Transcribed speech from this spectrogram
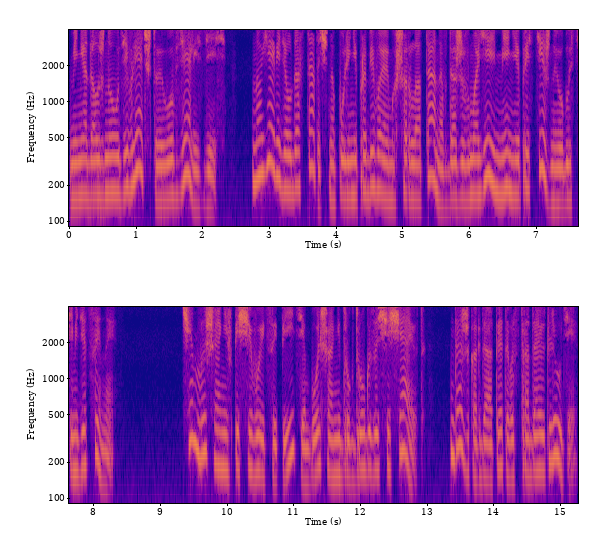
меня должно удивлять, что его взяли здесь. Но я видел достаточно пуленепробиваемых шарлатанов даже в моей менее престижной области медицины. Чем выше они в пищевой цепи, тем больше они друг друга защищают, даже когда от этого страдают люди.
